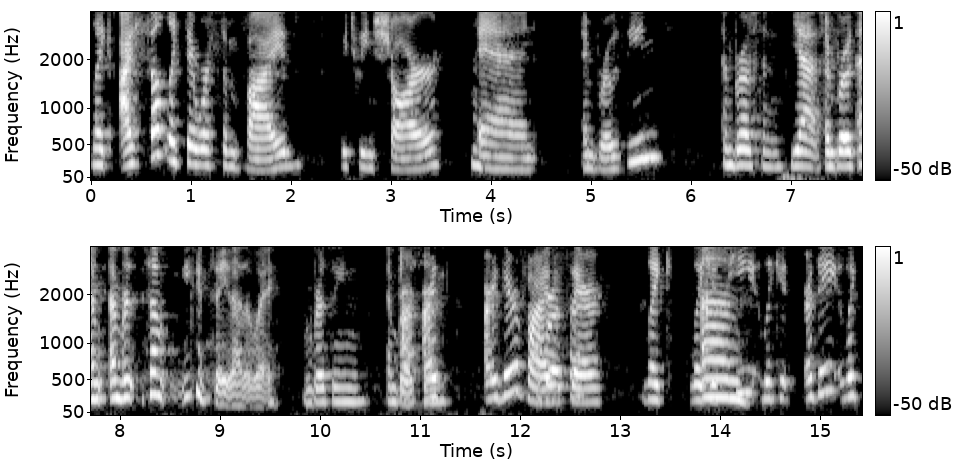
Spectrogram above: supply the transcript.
Like I felt like there were some vibes between Shar mm-hmm. and Ambrosine. Ambrosin, yes. Ambrosin. Am- Ambr- some you could say it either way. Ambrosine, Ambrosin. Are, are, are there vibes Ambrosin? there? Like, like um, is he like? Are they like,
